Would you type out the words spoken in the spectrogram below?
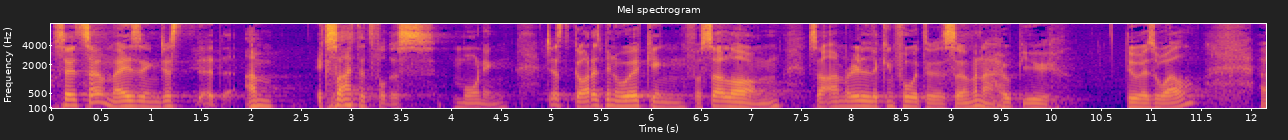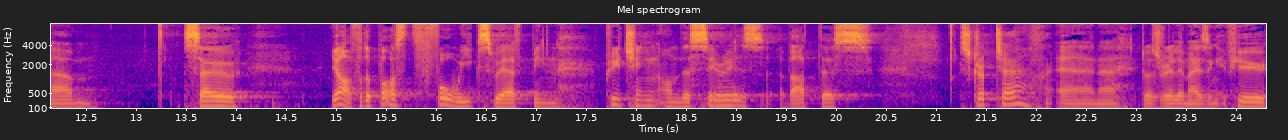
So it's so amazing. Just, uh, I'm excited for this morning. Just God has been working for so long, so I'm really looking forward to his sermon. I hope you do as well. Um, so, yeah, for the past four weeks, we have been preaching on this series about this scripture, and uh, it was really amazing. If you,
